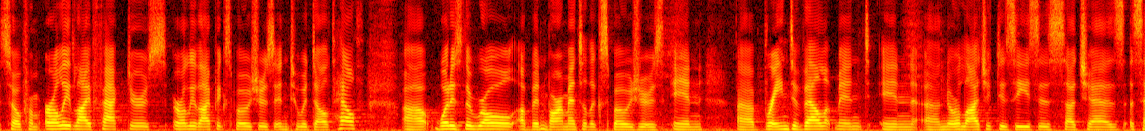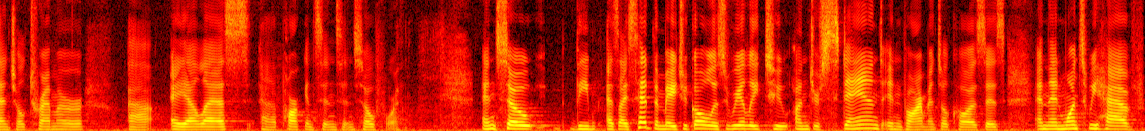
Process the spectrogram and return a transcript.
so from early life factors, early life exposures into adult health, uh, what is the role of environmental exposures in uh, brain development, in uh, neurologic diseases such as essential tremor, uh, ALS, uh, Parkinson's, and so forth. And so, the, as I said, the major goal is really to understand environmental causes, and then once we have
